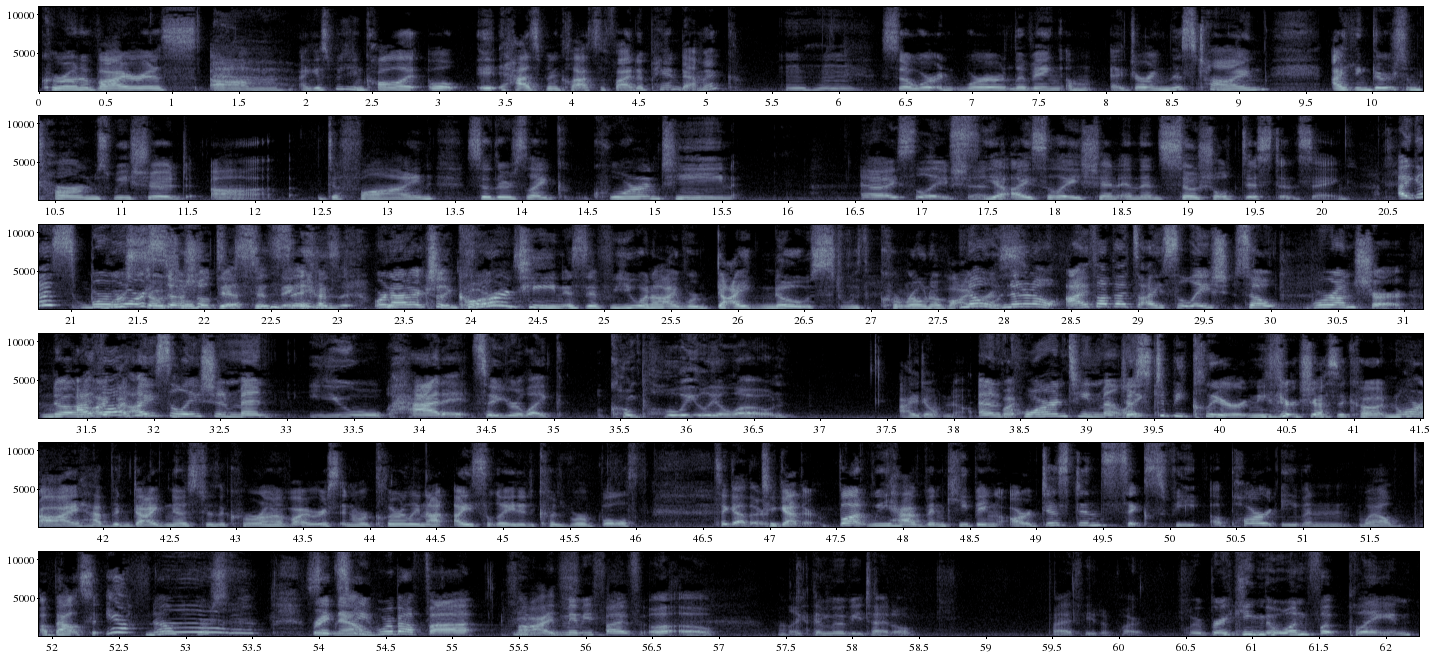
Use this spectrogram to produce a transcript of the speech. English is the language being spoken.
coronavirus. Um, I guess we can call it, well, it has been classified a pandemic. mm-hmm. So we're we're living um, during this time. I think there's some terms we should uh, define. So there's like quarantine, Isolation. yeah, isolation, and then social distancing. I guess we're, We're more social social, distancing, because we're not actually quarantined. Quarantine is if you and I were diagnosed with coronavirus. No, no, no, no. I thought that's isolation. So we're unsure. No, I no, I- thought I think- isolation meant you had it, so you're like completely alone. I don't know. And quarantine meant just like to be clear, neither Jessica nor I have been diagnosed with the coronavirus, and we're clearly not isolated because we're both together. together. But we have been keeping our distance six feet apart, even well, about six. Yeah, no, we're Eh, right Six now. feet. We're about five. Five. Maybe five. Uh oh. Like the movie title. Five feet apart. We're breaking the one foot plane.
